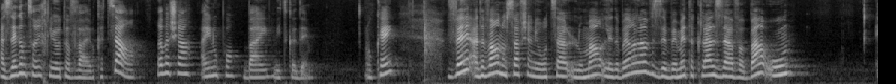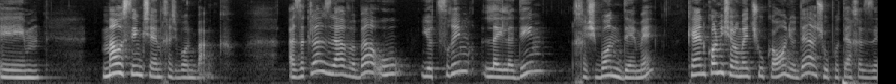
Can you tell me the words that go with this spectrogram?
אז זה גם צריך להיות ה vibe. קצר, רבע שעה, היינו פה, ביי, נתקדם. אוקיי? והדבר הנוסף שאני רוצה לומר, לדבר עליו, זה באמת הכלל זהב הבא, הוא אה, מה עושים כשאין חשבון בנק. אז הכלל זהב הבא הוא יוצרים לילדים חשבון דמה, כן? כל מי שלומד שוק ההון יודע שהוא פותח איזה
